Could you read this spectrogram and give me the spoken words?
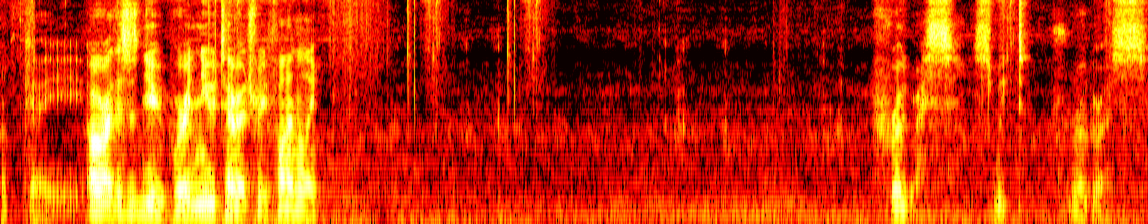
Okay. Alright, this is new. We're in new territory, finally. Progress. Sweet. Progress.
